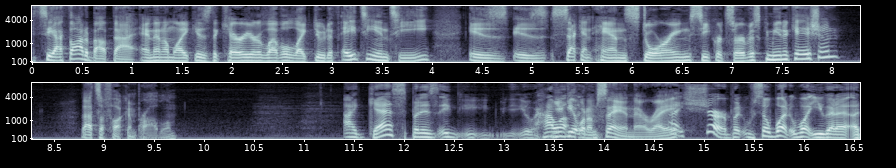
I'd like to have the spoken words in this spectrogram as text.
see. I thought about that, and then I'm like, is the carrier level like, dude? If AT and T is is secondhand storing Secret Service communication, that's a fucking problem. I guess, but is it, you- how You get what I'm saying there, I, right? sure, but so what? What you gotta uh,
